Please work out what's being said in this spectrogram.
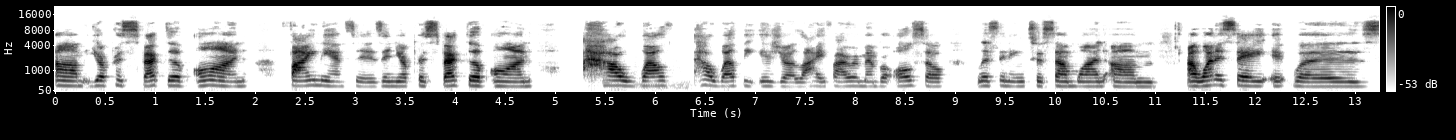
Um, your perspective on finances and your perspective on how wealth how wealthy is your life. I remember also listening to someone um I want to say it was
